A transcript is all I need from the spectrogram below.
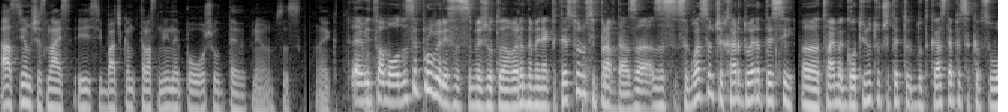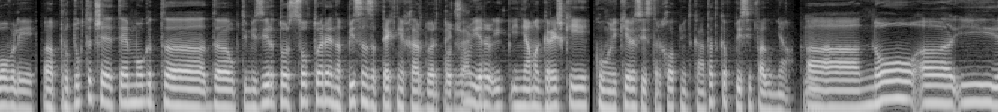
аз имам 16 и си бачкам Trust Me не по-лошо от тебе, примерно, с. Еми, това мога да се провери с междуто навърнем някакви тестове, но си прав, да. За, за, съгласен, че хардуера, те си, а, това им е готиното, че те до така степен са капсуловали а, продукта, че те могат а, да оптимизират, т.е. софтуер е написан за техния хардуер точно и, и, и, няма грешки, комуникира си страхотно и така нататък. В PC това го няма. Mm. А, но а, и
